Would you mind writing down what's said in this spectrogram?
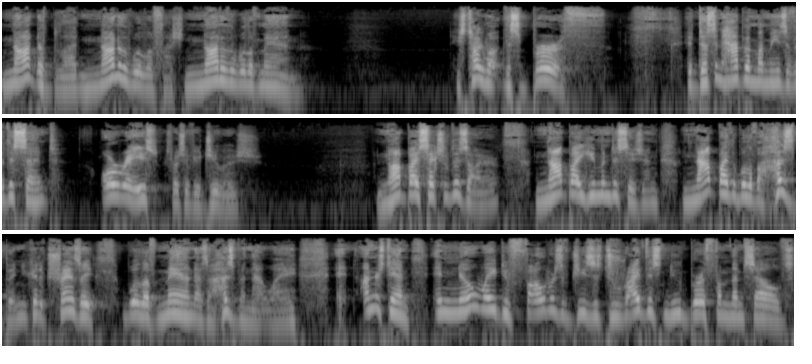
not of blood, not of the will of flesh, not of the will of man. He's talking about this birth it doesn't happen by means of a descent or race, especially if you're Jewish. Not by sexual desire, not by human decision, not by the will of a husband. You could have translated will of man as a husband that way. And understand, in no way do followers of Jesus derive this new birth from themselves.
